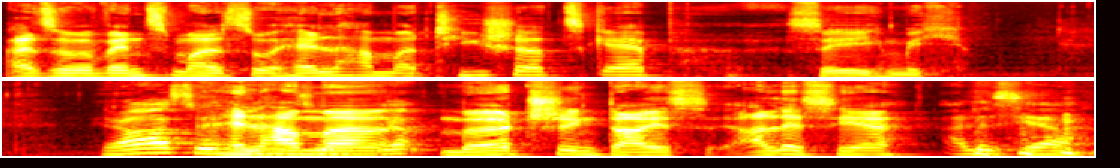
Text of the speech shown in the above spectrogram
Also, wenn es mal so Hellhammer-T-Shirts gäbe, sehe ich mich. Ja, so. Hellhammer, So, ja, Merchandise, alles her. alles her.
